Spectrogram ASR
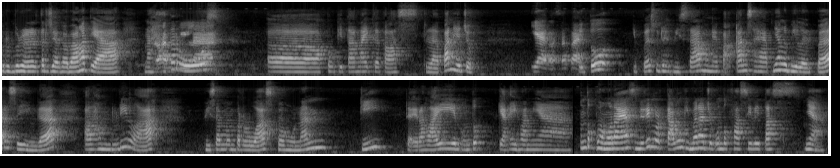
bener-bener terjaga banget ya. Nah terus eh, waktu kita naik ke kelas 8 ya Cup? Iya, kelas 8. itu Iba sudah bisa mengepakkan sayapnya lebih lebar sehingga alhamdulillah bisa memperluas bangunan di daerah lain untuk yang Ikhwannya. Untuk bangunannya sendiri menurut kamu gimana Cup untuk fasilitasnya?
